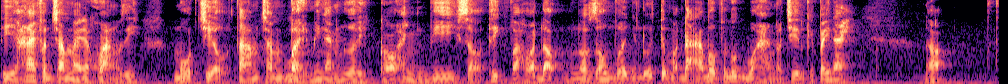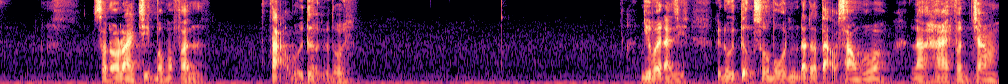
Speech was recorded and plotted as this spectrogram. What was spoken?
Thì hai phần trăm này là khoảng gì? 1 triệu 870 ngàn người có hành vi, sở thích và hoạt động nó giống với những đối tượng mà đã bấm vào nút mua hàng ở trên cái page này. Đó. Sau đó là chị bấm vào phần tạo đối tượng cho tôi. Như vậy là gì? Cái đối tượng số 4 đã được tạo xong, đúng không? Là hai phần trăm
